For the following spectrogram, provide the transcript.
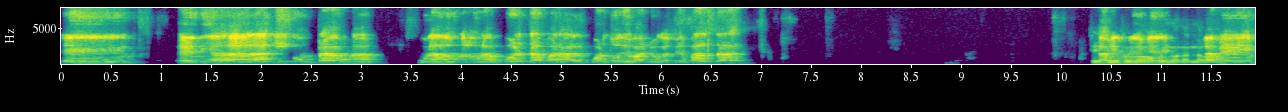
en, ir a aquí comprar una, una, una, puerta para el cuarto de baño que hacía falta. Sí, también sí, fuimos, fuimos dando... También,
